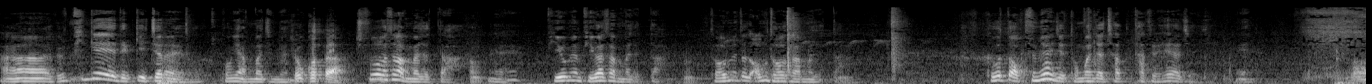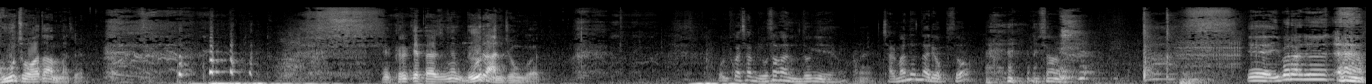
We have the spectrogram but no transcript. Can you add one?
아, 그 핑계 댈 게 있잖아요. 공이 안 맞으면. 좋겠다. 추워서 안 맞았다. 어. 예. 비 오면 비 와서 안 맞았다. 더우면 또 너무 더워서 안 맞았다. 그것도 없으면 이제 동반자 탓- 탓을 해야죠. 예. 너무 좋아도 안 맞아요. 그렇게 따지면 늘 안 좋은 것 같아요. 골프가 참 요상한 운동이에요. 네. 잘 맞는 날이 없어. 이상하게. 예, 이번에는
